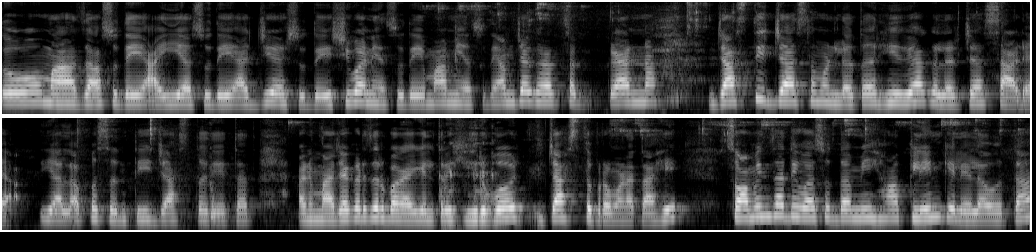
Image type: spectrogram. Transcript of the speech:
तो माझा असू दे आई असू दे आजी असू दे शिवानी असू दे मामी असू दे आमच्या घरात सगळ्यांना जास्तीत जास्त म्हणलं तर हिरव्या कलरच्या साड्या याला पसंती जास्त देतात. आणि माझ्याकडे जर बघायला गेलं तर हिरवं जास्त प्रमाणात आहे. स्वामींचा दिवासुद्धा मी हा क्लीन केलेला होता.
